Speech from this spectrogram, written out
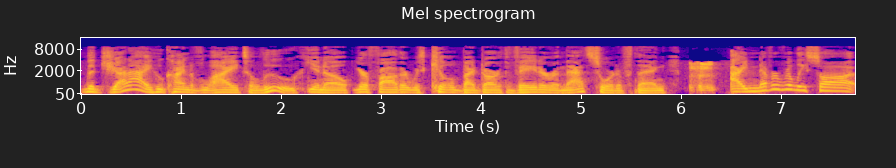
the Jedi who kind of lie to Luke, you know, your father was killed by Darth Vader and that sort of thing. Mm-hmm. I never really saw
